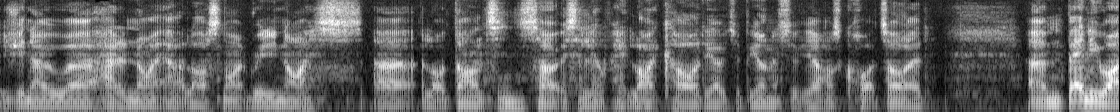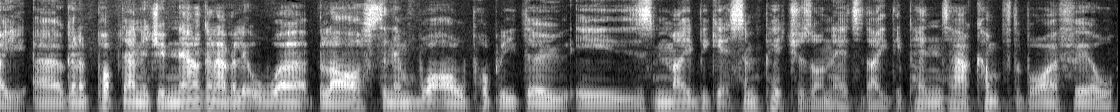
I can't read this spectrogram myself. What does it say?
As you know, uh, had a night out last night, really nice, uh, a lot of dancing, so it's a little bit like cardio to be honest with you, I was quite tired. Um, but anyway, uh, going to pop down the gym now, going to have a little uh, blast and then what I'll probably do is maybe get some pictures on there today, depends how comfortable I feel.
